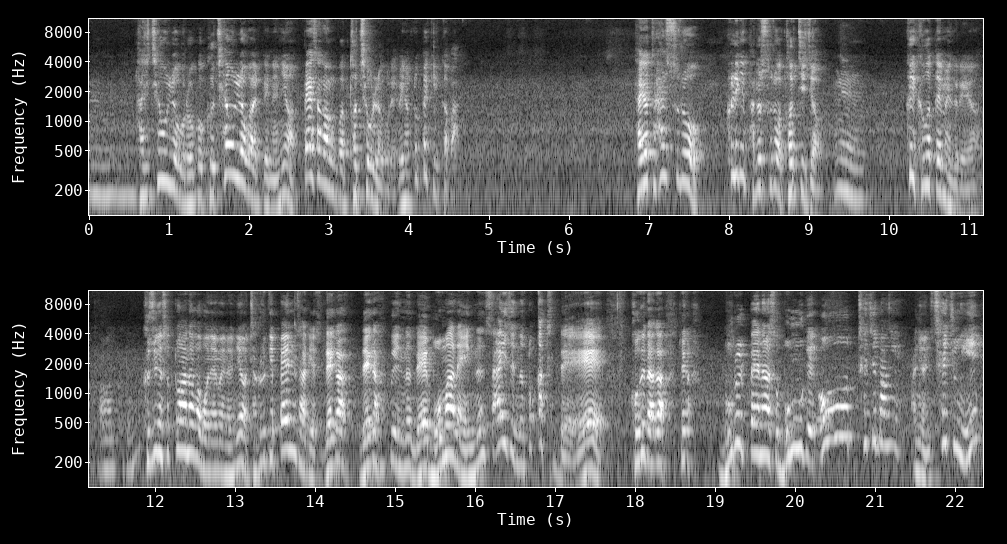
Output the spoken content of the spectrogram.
음. 다시 채우려고 그러고, 그 채우려고 할 때는요, 뺏어간 거 더 채우려고 그래요. 왜냐면 또 뺏길까봐. 다이어트 할수록, 클리닉 받을수록 더 찌죠. 네. 그게 그것 때문에 그래요. 아 그래? 그 중에서 또 하나가 뭐냐면은요, 자, 그렇게 뺀 자리에서 내가, 내가 갖고 있는 내 몸 안에 있는 사이즈는 똑같은데, 거기다가 내가 물을 빼놔서 몸무게, 어, 체지방이, 아니, 아니, 체중이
